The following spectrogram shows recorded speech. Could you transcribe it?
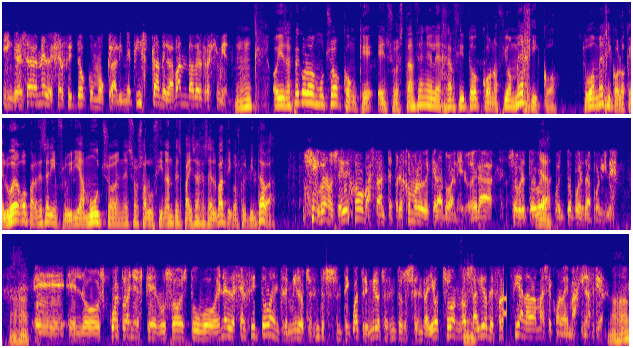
ingresara en el ejército como clarinetista de la banda del regimiento. Oye, se ha especulado mucho con que en su estancia en el ejército conoció México. Estuvo en México, lo que luego parece ser influiría mucho en esos alucinantes paisajes selváticos que él pintaba. Sí, bueno, se dijo bastante, pero es como lo de que era aduanero, era sobre todo un cuento pues de Apollinaire. Eh, en los cuatro años que Rousseau estuvo en el ejército, entre 1864 y 1868, no Sí. salió de Francia nada más que con la imaginación. Ajá.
